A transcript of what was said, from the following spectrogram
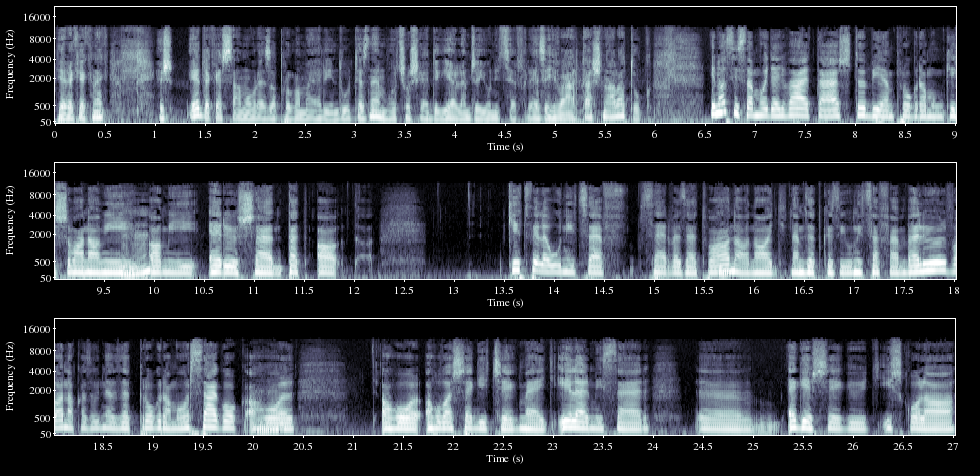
gyerekeknek, és érdekes számomra ez a program elindult, ez nem volt sose eddig jellemző UNICEF-re, ez egy váltás nálatok? Én azt hiszem, hogy egy váltás, több ilyen programunk is van, ami, uh-huh. ami erősen, tehát a, kétféle UNICEF szervezet van, a nagy nemzetközi UNICEF-en belül, vannak az úgynevezett programországok, ahol, uh-huh. ahol ahova segítség megy, élelmiszer, egészségügy, iskola,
